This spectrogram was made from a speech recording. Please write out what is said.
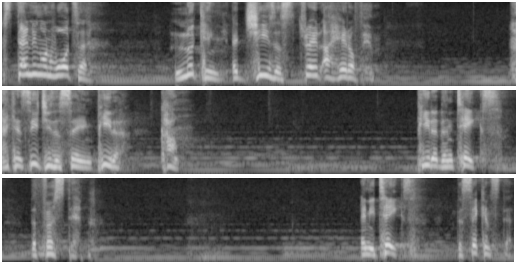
standing on water, looking at Jesus straight ahead of him. I can see Jesus saying, Peter, come. Peter then takes the first step. And he takes the second step.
